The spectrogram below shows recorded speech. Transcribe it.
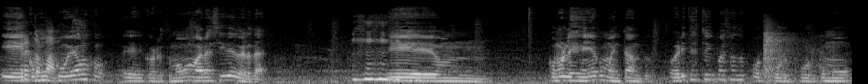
eh, retomamos. Como, como eh, retomamos ahora sí de verdad. eh, como les venía comentando, ahorita estoy pasando por, por, por como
